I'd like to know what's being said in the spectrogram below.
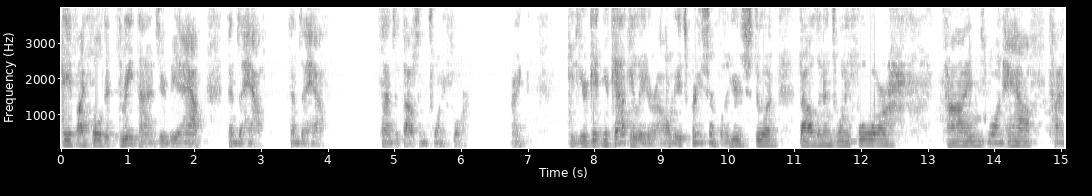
If I fold it three times, it'd be a half times a half times a half times 1,024, right? If you're getting your calculator out, it's pretty simple. You're just doing 1,024 times one half times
